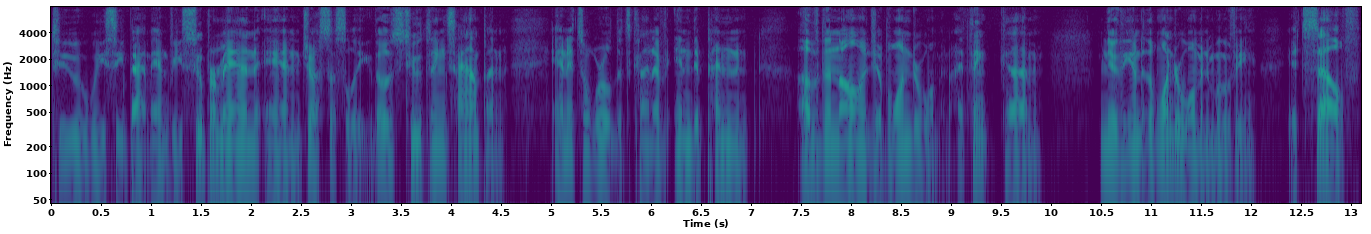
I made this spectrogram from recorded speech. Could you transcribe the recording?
to we see Batman v Superman and Justice League. Those two things happen, and it's a world that's kind of independent of the knowledge of Wonder Woman. I think um, near the end of the Wonder Woman movie itself,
